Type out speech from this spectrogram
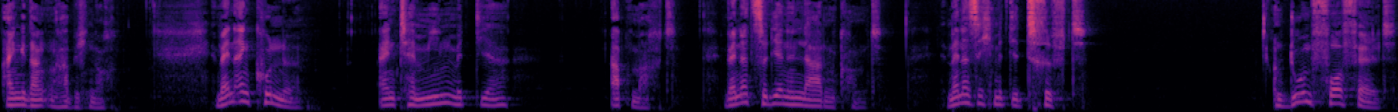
Einen Gedanken habe ich noch. Wenn ein Kunde einen Termin mit dir abmacht, wenn er zu dir in den Laden kommt, wenn er sich mit dir trifft und du im Vorfeld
